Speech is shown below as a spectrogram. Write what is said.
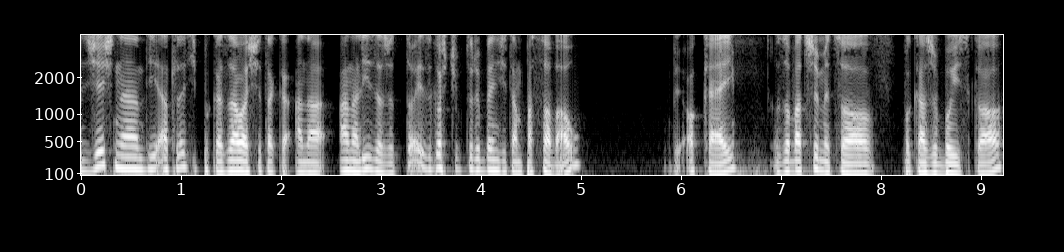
Gdzieś na The Athletic pokazała się taka ana analiza, że to jest gościu, który będzie tam pasował. Okej, okay. zobaczymy, co pokaże boisko.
